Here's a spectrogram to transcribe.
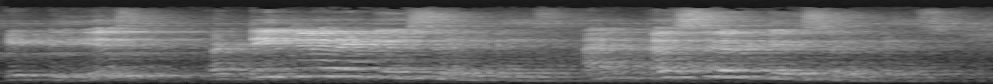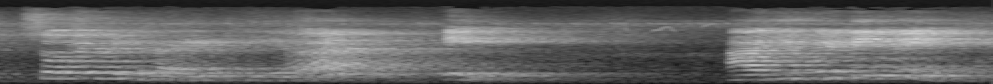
it is a declarative sentence and assertive sentence. So we will write here A. Are you getting me?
